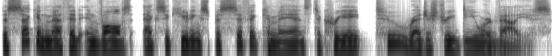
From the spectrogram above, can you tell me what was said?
The second method involves executing specific commands to create two registry DWORD values.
